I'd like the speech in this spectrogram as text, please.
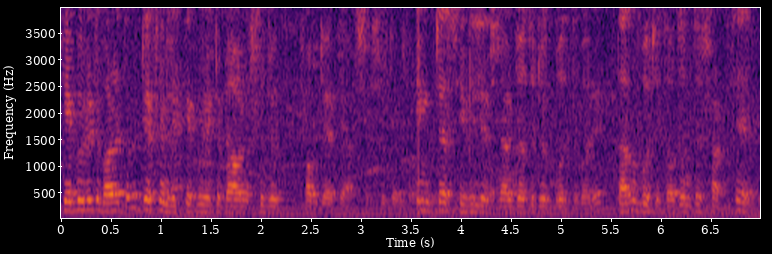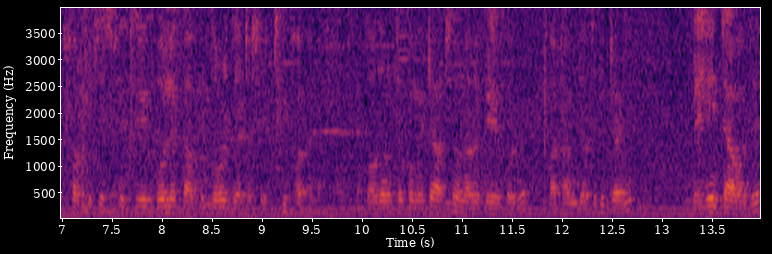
কেপাবিলিটি বাড়াতে হবে ডেফিনেটলি কেপাবিলিটি বাড়ানোর সুযোগ সব জায়গাতে আছে সেটা তিনটা সিভিল আমি যতটুকু বলতে পারি তারও বলছি, তদন্তের স্বার্থে সব কিছু স্পেসিফিক বলে কাউকে দৌড় দেওয়াটা সে ঠিক হবে না। তদন্ত কমিটি আছে, ওনারা বের করবে বাট আমি যতটুকু জানি বিল্ডিংটা আমাদের,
